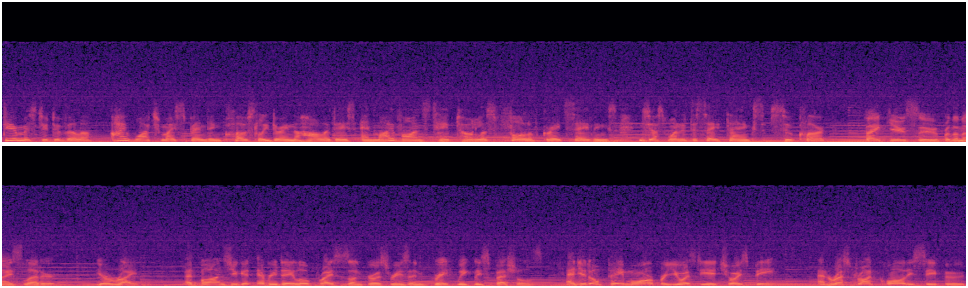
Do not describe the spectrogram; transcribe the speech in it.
Dear Mr. Davila, I watch my spending closely during the holidays, and my Vaughn's tape total is full of great savings. Just wanted to say thanks. Sue Clark. Thank you, Sue, for the nice letter. You're right. At Vaughn's, you get everyday low prices on groceries and great weekly specials. And you don't pay more for USDA choice beef and restaurant quality seafood.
